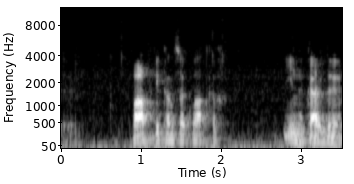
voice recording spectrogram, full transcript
э, папки, как в закладках, и на каждый,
